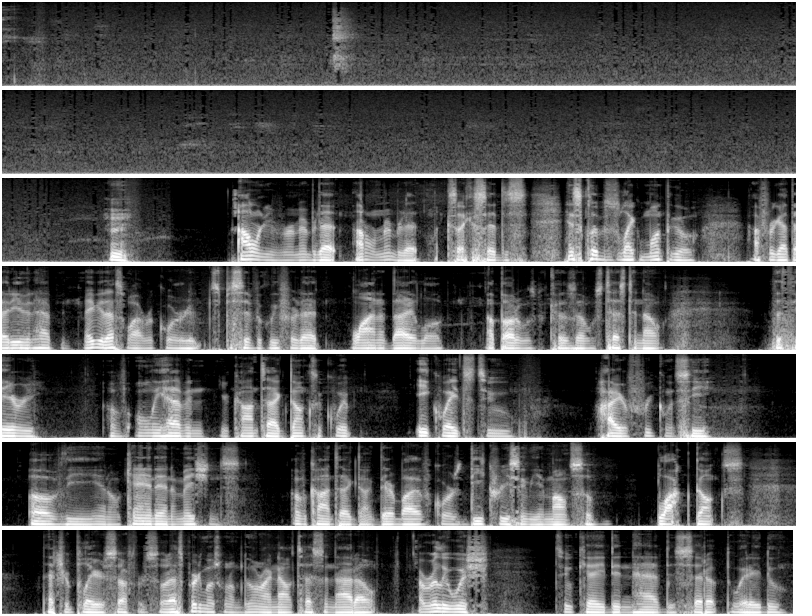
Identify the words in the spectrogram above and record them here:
Hmm. I don't even remember that. I don't remember that. Like, like I said, this this clip was like a month ago. I forgot that even happened. Maybe that's why I recorded it specifically for that line of dialogue. I thought it was because I was testing out the theory of only having your contact dunks equipped equates to higher frequency of the you know canned animations of a contact dunk, thereby of course decreasing the amounts of block dunks that your player suffers. So that's pretty much what I'm doing right now, testing that out. I really wish 2K didn't have this set up the way they do.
